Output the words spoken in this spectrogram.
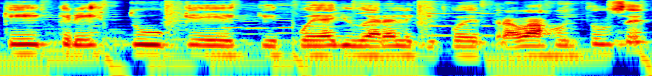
qué crees tú que, que puede ayudar al equipo de trabajo. Entonces,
